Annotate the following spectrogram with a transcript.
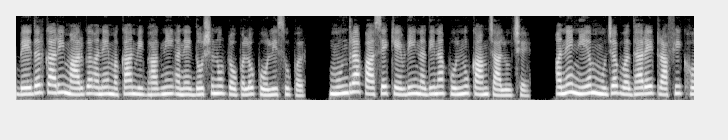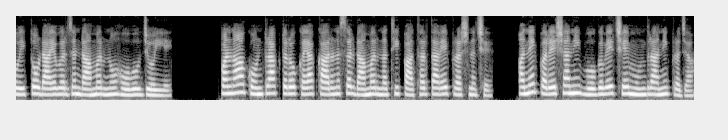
બેદરકારી માર્ગ અને મકાન વિભાગની અને દોષનો ટોપલો પોલીસ ઉપર. મુન્દ્રા પાસે કેવડી નદીના પુલનું કામ ચાલુ છે અને નિયમ મુજબ વધારે ટ્રાફિક હોય તો ડાયવર્ઝન ડામર ન હોવો જોઈએ. પણ આ કોન્ટ્રાક્ટરો કયા કારણસર ડામર નથી પાથરતા એ પ્રશ્ન છે અને પરેશાની ભોગવે છે મુન્દ્રાની પ્રજા.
